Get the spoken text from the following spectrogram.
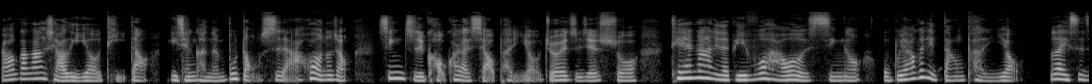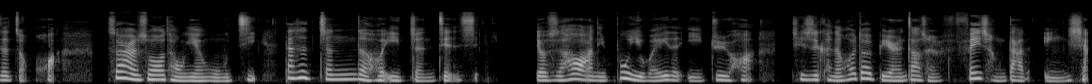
然后刚刚小李也有提到，以前可能不懂事啊，会有那种心直口快的小朋友，就会直接说：“天呐，你的皮肤好恶心哦，我不要跟你当朋友。”类似这种话，虽然说童言无忌，但是真的会一针见血。有时候啊，你不以为意的一句话，其实可能会对别人造成非常大的影响。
